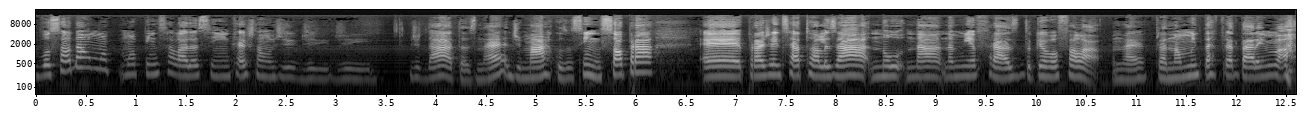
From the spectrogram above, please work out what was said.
vou só dar uma, uma pincelada, assim, em questão de, de, de, de datas, né? De marcos, assim, só para é, gente se atualizar no, na, na minha frase do que eu vou falar, né? Para não me interpretarem mal.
